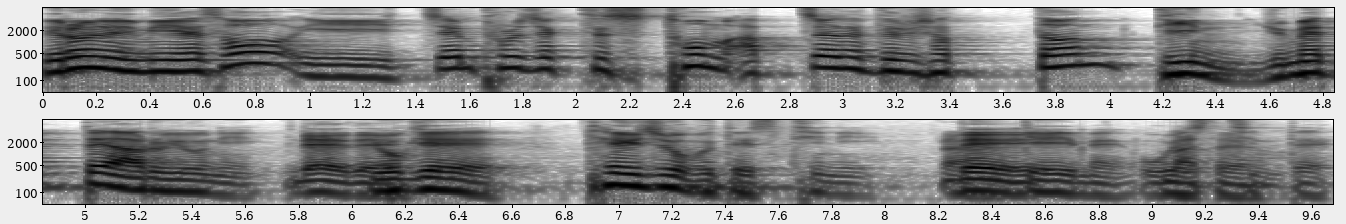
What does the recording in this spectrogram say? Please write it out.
이런 의미에서 이 잼 프로젝트 Storm 앞전에 들으셨 던 딘 夢であるように 네, 네. 요게 Tales of Destiny라는 네, 게임의 OST인데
